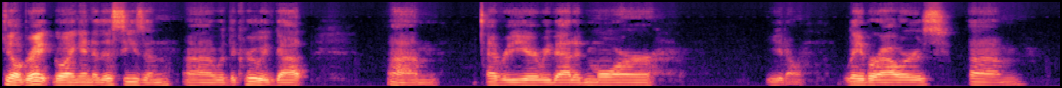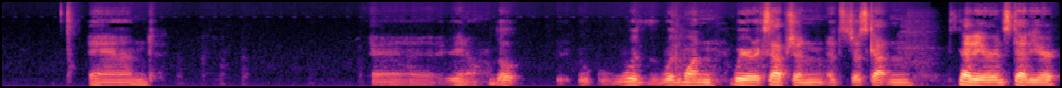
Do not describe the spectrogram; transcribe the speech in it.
feel great going into this season uh, with the crew we've got. Um, every year we've added more, you know, labor hours, um, and uh, you know, the, with with one weird exception, it's just gotten steadier and steadier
